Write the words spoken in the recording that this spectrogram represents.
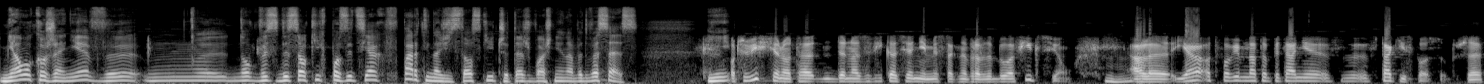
miało korzenie w mm, no, wysokich pozycjach w partii nazistowskiej, czy też właśnie nawet w SS. I... Oczywiście, no ta denazyfikacja Niemiec tak naprawdę była fikcją, mhm. ale ja odpowiem na to pytanie w, w taki sposób, że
